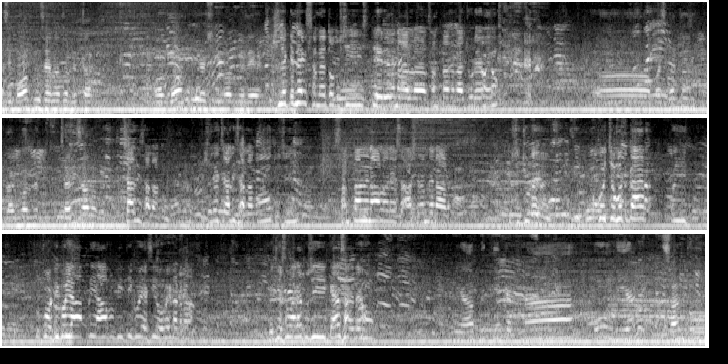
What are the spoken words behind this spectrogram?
ਅਸੀਂ ਬਹੁਤ ਕੁਝ ਇਹਨਾਂ ਤੋਂ ਲਿੱਤਾ ਔਰ ਬਹੁਤ ਵਧੀਆ ਆਸ਼ੀਰਵਾਦ ਮਿਲੇ। ਪਿਛਲੇ ਕਿੰਨੇ ਸਮੇਂ ਤੋਂ ਤੁਸੀਂ ਇਸ ਡੇਰੇ ਦੇ ਨਾਲ ਸੰਤਾਂ ਦੇ ਨਾਲ ਜੁੜੇ ਹੋਏ ਹੋ? ਬਚਪਨ ਤੋਂ ਲਗਭਗ 40 ਸਾਲ ਹੋ ਗਏ। 40 ਸਾਲਾਂ ਤੋਂ। ਪਿਛਲੇ 40 ਸਾਲਾਂ ਤੋਂ ਤੁਸੀਂ ਸੰਤਾਂ ਦੇ ਨਾਲ ਔਰ ਇਸ ਆਸ਼ਰਮ ਦੇ ਨਾਲ। ਤੁਸੀਂ ਜੁੜੇ ਹੋ ਕੋਈ ਚਮਤਕਾਰ, ਕੋਈ ਤੁਹਾਡੀ ਕੋਈ ਆਪਣੀ ਆਪ ਬੀਤੀ ਕੋਈ ਐਸੀ ਹੋਵੇ ਘਟਨਾ? ਕਿ ਜਿਸ ਬਾਰੇ ਤੁਸੀਂ ਕਹਿ ਸਕਦੇ ਹੋ। ਆਪ ਬੀਤੀ ਘਟਨਾ ਉਹ ਹੁੰਦੀ ਹੈ ਸੰਤੋਂ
